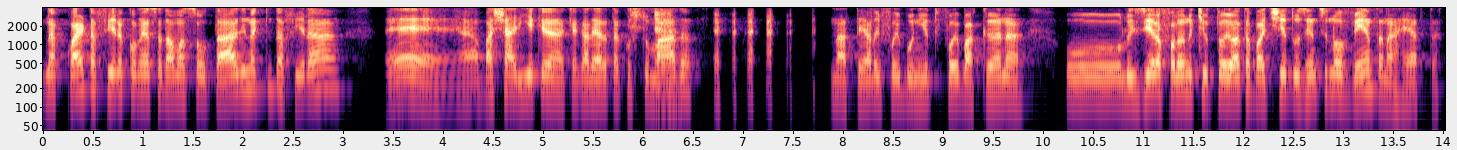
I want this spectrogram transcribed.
na quarta-feira começa a dar uma soltada e na quinta-feira é, é a baixaria que a, que a galera tá acostumada é. na tela e foi bonito, foi bacana o Luizeira falando que o Toyota batia 290 na reta.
